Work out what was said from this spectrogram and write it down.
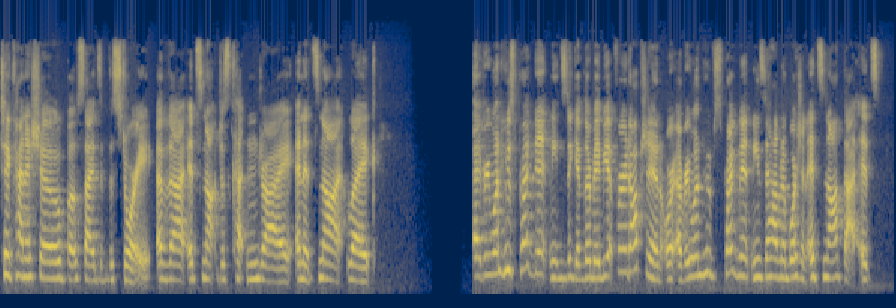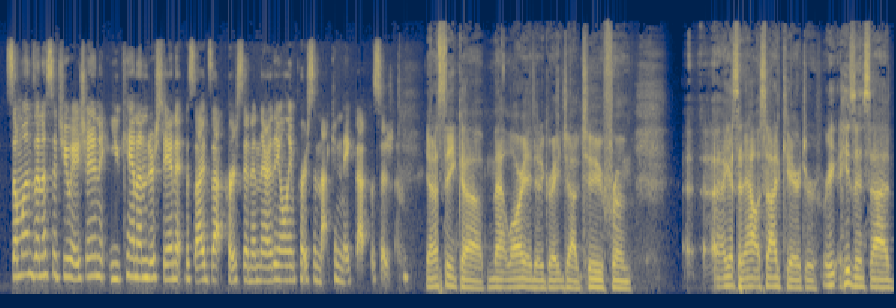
to kind of show both sides of the story of that it's not just cut and dry and it's not like everyone who's pregnant needs to give their baby up for adoption or everyone who's pregnant needs to have an abortion. It's not that. It's someone's in a situation you can't understand it besides that person and they're the only person that can make that decision. Yeah, I think uh, Matt Lauria did a great job too. From uh, I guess an outside character, he's inside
